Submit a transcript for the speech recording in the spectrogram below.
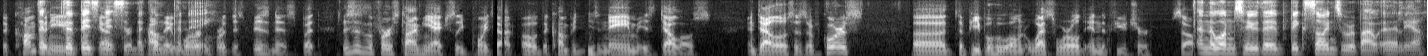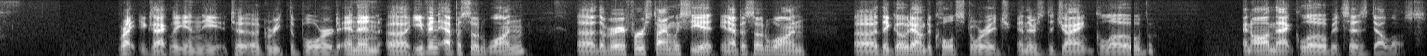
the company, the business and the how they work for this business. But this is the first time he actually points out, oh, the company's name is Delos, and Delos is of course uh, the people who own Westworld in the future. So And the ones who the big signs were about earlier. Right, exactly. In the to uh, greet the board, and then uh, even episode one, uh, the very first time we see it in episode one, uh, they go down to cold storage, and there's the giant globe, and on that globe it says Delos.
